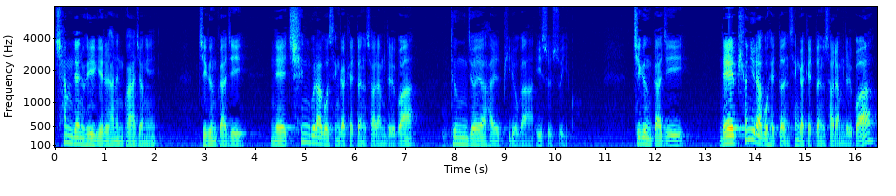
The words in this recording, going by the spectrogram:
참된 회개를 하는 과정에 지금까지 내 친구라고 생각했던 사람들과 등져야 할 필요가 있을 수 있고, 지금까지 내 편이라고 했던 생각했던 사람들과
